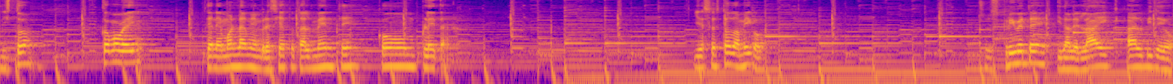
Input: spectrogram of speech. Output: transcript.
¿Listo? Como ven, tenemos la membresía totalmente completa. Y eso es todo, amigo. Suscríbete y dale like al video.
